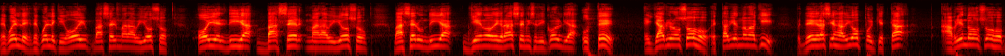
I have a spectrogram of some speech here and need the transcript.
Recuerde, recuerde que hoy va a ser maravilloso. Hoy el día va a ser maravilloso. Va a ser un día lleno de gracia y misericordia. Usted eh, ya abrió los ojos, está viéndome aquí. Pues dé gracias a Dios porque está abriendo los ojos,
